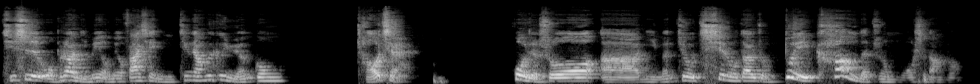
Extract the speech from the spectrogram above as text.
其实我不知道你们有没有发现，你经常会跟员工吵起来。或者说啊，你们就陷入到一种对抗的这种模式当中，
